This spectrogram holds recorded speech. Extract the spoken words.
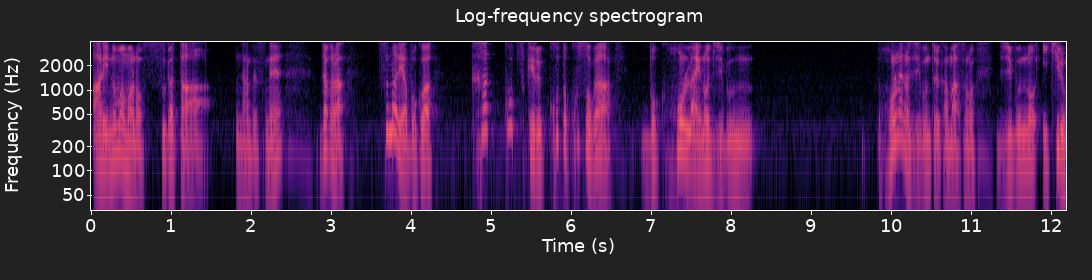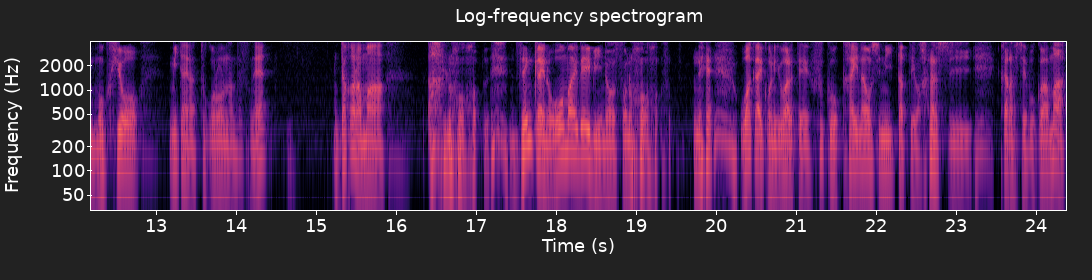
ありのままの姿なんですね。だからつまりは僕はかっこつけることこそが僕本来の自分本来の自分というかまあその自分の生きる目標みたいなところなんですね。だからまああの前回の「オーマイベイビー」のその ね若い子に言われて服を買い直しに行ったっていう話からして僕はま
